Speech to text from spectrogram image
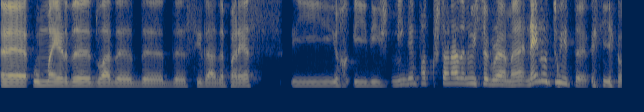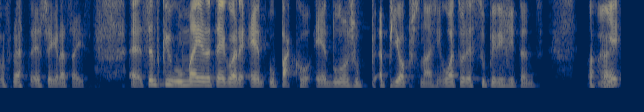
Ah, o mayor de, de lá da, da, da cidade aparece e, e diz: Ninguém pode postar nada no Instagram, hã? nem no Twitter. E eu pronto, achei graça a isso. Ah, sendo que o mayor até agora é o Paco, é de longe a pior personagem. O ator é super irritante. Ok. E é-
